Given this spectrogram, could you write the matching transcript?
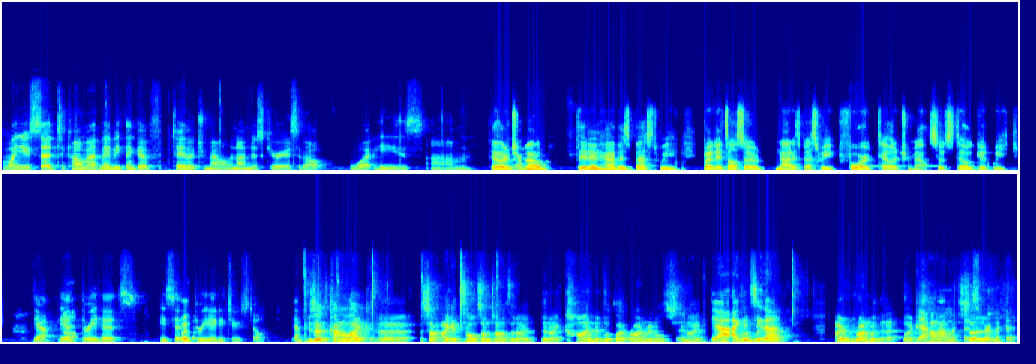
when you said Tacoma, it made me think of Taylor Trammell, and I'm just curious about what he's. Um, Taylor Trammell didn't have his best week, but it's also not his best week for Taylor Trammell. So it's still a good week. Yeah, he had Wow. three hits. He's hitting But- 382 still. Yeah. Is that kind of like? Uh, so I get told sometimes that I that I kind of look like Ryan Reynolds, and I Yeah, I can see with that. I run with that like Yeah, hard. run with it. So Sprint with it.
